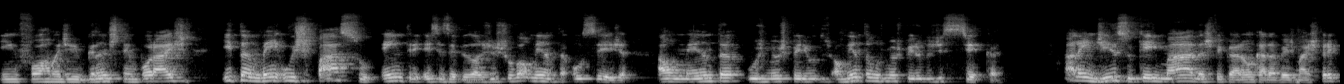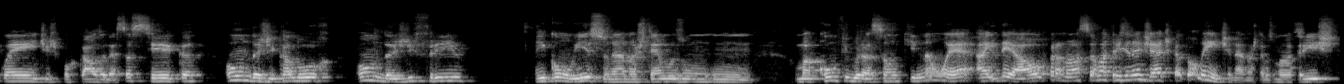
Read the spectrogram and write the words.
em forma de grandes temporais, e também o espaço entre esses episódios de chuva aumenta, ou seja, aumenta os meus períodos, aumentam os meus períodos de seca. Além disso, queimadas ficarão cada vez mais frequentes por causa dessa seca, ondas de calor, ondas de frio, e com isso, né, nós temos um, um, uma configuração que não é a ideal para nossa matriz energética atualmente. Né? Nós temos uma matriz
